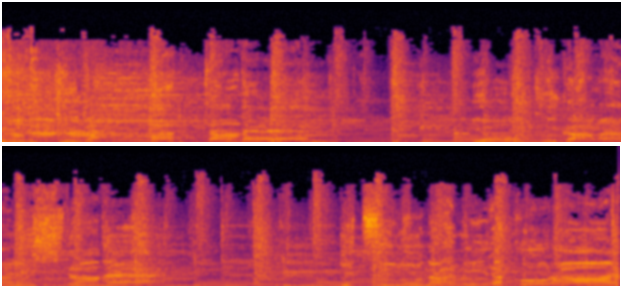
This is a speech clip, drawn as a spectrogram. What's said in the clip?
よく頑張ったね。よく我慢したね。いつも涙こらえ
